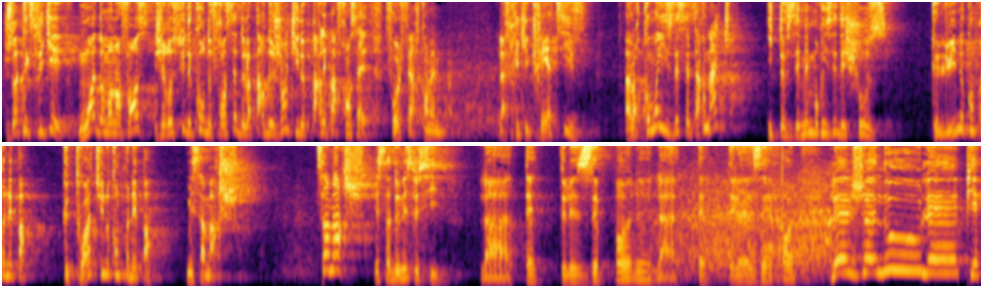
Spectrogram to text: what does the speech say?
Je dois t'expliquer. Moi, dans mon enfance, j'ai reçu des cours de français de la part de gens qui ne parlaient pas français. Faut le faire quand même. L'Afrique est créative. Alors comment il faisait cette arnaque? Il te faisait mémoriser des choses que lui ne comprenait pas, que toi tu ne comprenais pas. Mais ça marche. Ça marche. Et ça donnait ceci. La tête, les épaules, la tête, les épaules, les genoux, les pieds.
